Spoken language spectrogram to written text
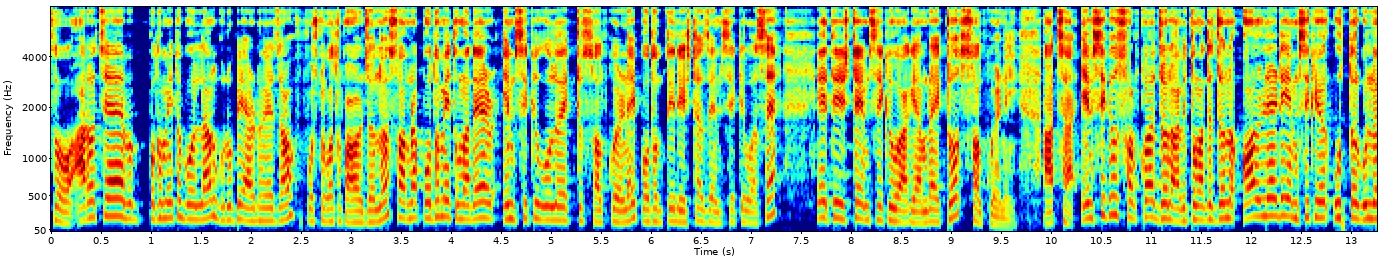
সো আর হচ্ছে প্রথমেই তো বললাম গ্রুপে অ্যাড হয়ে যাও প্রশ্নপত্র পাওয়ার জন্য। সো আমরা প্রথমেই তোমাদের এমসিকিউগুলো একটু সলভ করে নেই। প্রথম তিরিশটা যে এমসিকিউ আছে, এই তিরিশটা এমসিকিউ আগে আমরা একটু সলভ করে নিই। আচ্ছা এমসিকিউ সলভ করার জন্য আমি তোমাদের জন্য অলরেডি এমসিকিউ এর উত্তরগুলো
